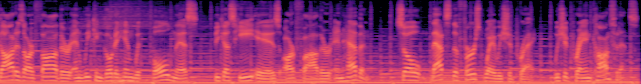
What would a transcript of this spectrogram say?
God is our Father, and we can go to Him with boldness because He is our Father in heaven. So that's the first way we should pray. We should pray in confidence.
